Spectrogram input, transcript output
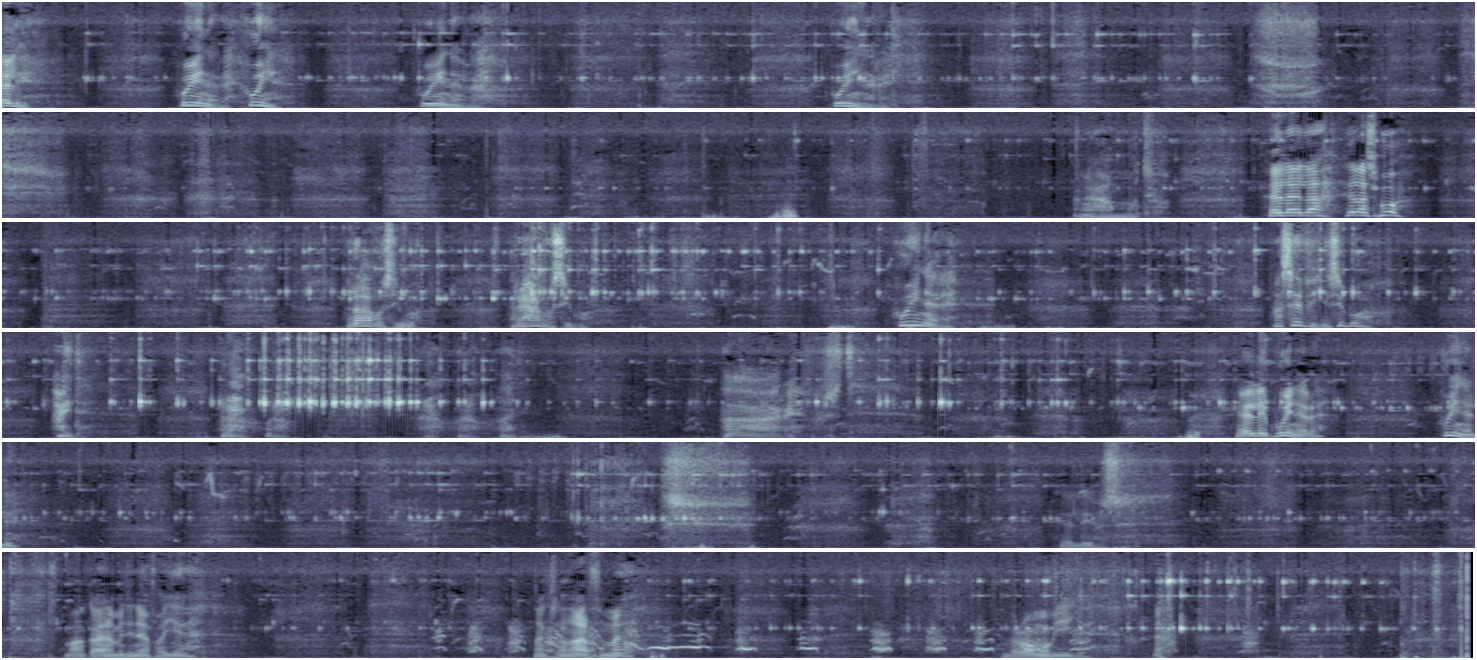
Eli, puinere, puin, puinere, puinere. Ära muutu. Elä, elä, elä sivu. Bravo sivu. Bravo sivu. Huinere. Μας έφυγε Σιμπό. Άιντε. Μπράβο, μπράβο. Μπράβο, μπράβο. Άιντε. Άρε, φωστή. Έλλη, πού είναι ρε; Πού είναι Έλλη; Τελείωσε. Μακάρι να μην την έφαγε. Να ξανάρθουμε. Громов їде.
